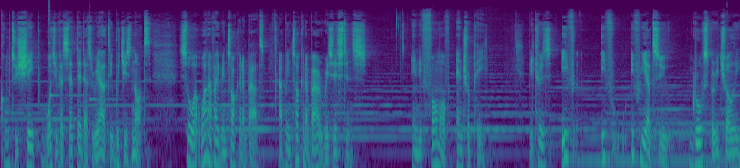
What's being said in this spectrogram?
come to shape what you've accepted as reality, which is not. So, what have I been talking about? I've been talking about resistance in the form of entropy. Because if if if we are to grow spiritually,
